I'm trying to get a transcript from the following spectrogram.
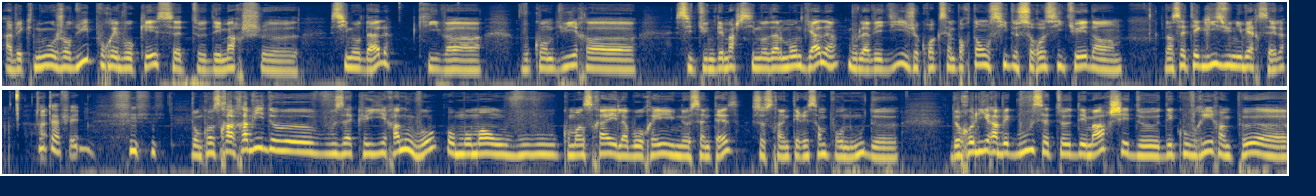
avec nous aujourd'hui pour évoquer cette démarche euh, synodale qui va vous conduire. C'est une démarche synodale mondiale, hein, vous l'avez dit. Je crois que c'est important aussi de se resituer dans, dans cette Église universelle. Tout à fait. Donc on sera ravi de vous accueillir à nouveau au moment où vous commencerez à élaborer une synthèse. Ce sera intéressant pour nous de, de relire avec vous cette démarche et de découvrir un peu euh,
